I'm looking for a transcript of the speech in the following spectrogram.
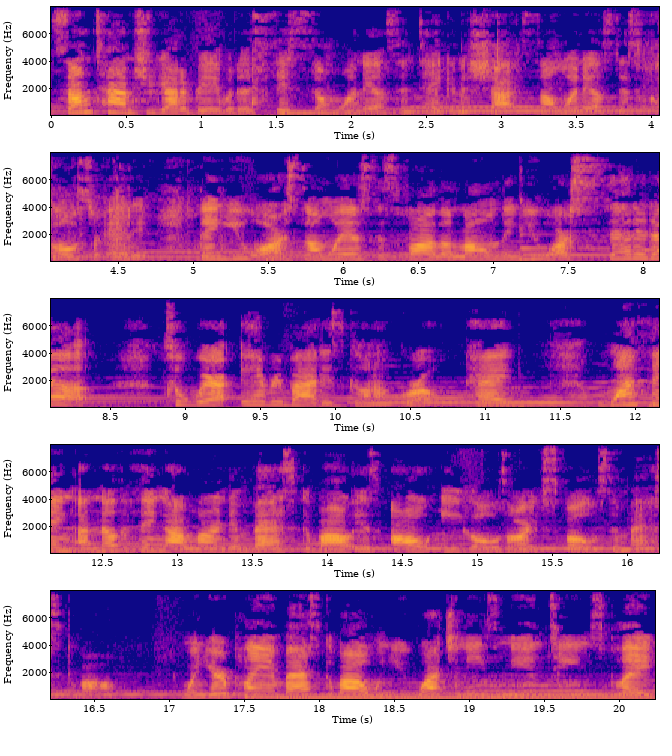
Sometimes you got to be able to assist someone else in taking a shot, someone else that's closer at it than you are, someone else that's farther along than you are. Set it up to where everybody's gonna grow. Okay. One thing, another thing I learned in basketball is all egos are exposed in basketball. When you're playing basketball, when you're watching these men teams play,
